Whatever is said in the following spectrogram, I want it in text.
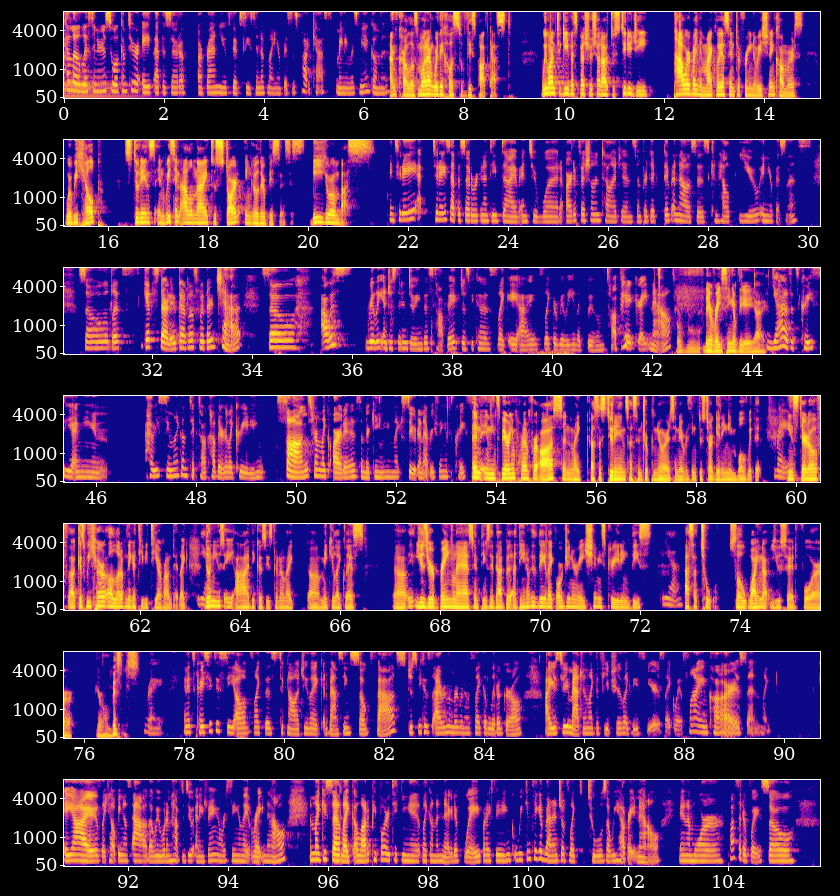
Hello, listeners. Welcome to our eighth episode of our brand new fifth season of Mind Your Business podcast. My name is Mia Gomez. I'm Carlos Mora, and we're the hosts of this podcast. We want to give a special shout out to Studio G, powered by the Loya Center for Innovation and Commerce, where we help students and recent alumni to start and grow their businesses. Be your own boss. And today, today's episode, we're going to deep dive into what artificial intelligence and predictive analysis can help you in your business. So let's get started, Carlos, with our chat. So I was really interested in doing this topic just because like AI is like a really like boom topic right now. The erasing of the AI. Yes, it's crazy. I mean, have you seen like on TikTok how they're like creating songs from like artists and they're getting like sued and everything? It's crazy. And, and it's very important for us and like us as students, as entrepreneurs and everything to start getting involved with it. right. Instead of, uh, cause we hear a lot of negativity around it. Like, Yeah. don't use AI because it's gonna like uh, make you like less uh, use your brain less and things like that. But at the end of the day, like our generation is creating this yeah. as a tool. So why not use it for your own business? Right. And it's crazy to see all of like this technology like advancing so fast. Just because I remember when I was like a little girl, I used to imagine like the future like these years, like with flying cars and like AI is like helping us out that we wouldn't have to do anything. And we're seeing it right now. And like you said, like a lot of people are taking it like on a negative way, but I think we can take advantage of like tools that we have right now in a more positive way. So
